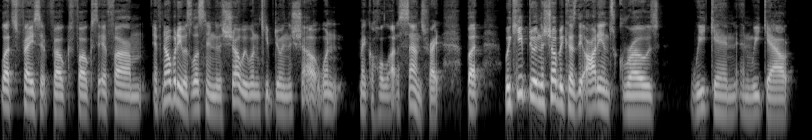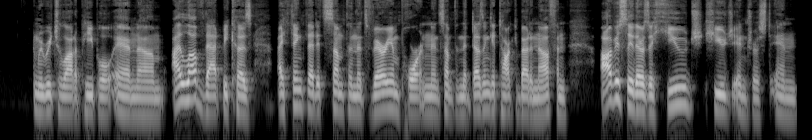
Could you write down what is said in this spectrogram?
let's face it folks folks if um if nobody was listening to the show we wouldn't keep doing the show it wouldn't make a whole lot of sense right but we keep doing the show because the audience grows week in and week out and we reach a lot of people and um, i love that because i think that it's something that's very important and something that doesn't get talked about enough and obviously there's a huge, huge interest in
